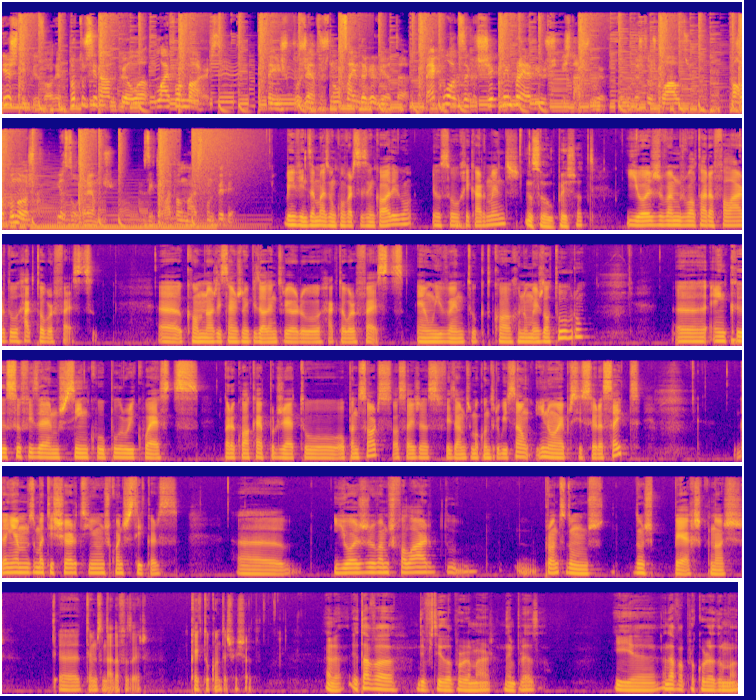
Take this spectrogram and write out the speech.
Este episódio é patrocinado pela Life on Mars. Tens projetos que não saem da gaveta, backlogs a crescer que nem prédios e estás chover fundo das tuas clouds? Fala connosco e resolveremos. Visita lifeonmars.pt Bem-vindos a mais um Conversas em Código. Eu sou o Ricardo Mendes Eu sou o Peixoto. e hoje vamos voltar a falar do Hacktoberfest. Uh, como nós dissemos no episódio anterior, o Hacktoberfest é um evento que decorre no mês de outubro, uh, em que se fizermos 5 pull requests para qualquer projeto open source, ou seja, se fizermos uma contribuição e não é preciso ser aceite, ganhamos uma t-shirt e uns quantos stickers. Uh, e hoje vamos falar pronto, de uns, de uns PRs que nós uh, temos andado a fazer. O que é que tu contas, Peixoto? Olha, eu estava divertido a programar na empresa e eh, andava à procura de uma.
